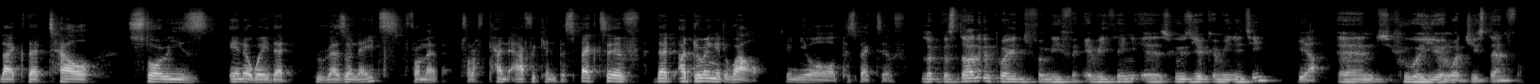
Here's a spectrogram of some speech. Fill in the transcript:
like that tell stories in a way that resonates from a sort of pan African perspective, that are doing it well in your perspective? Look, the starting point for me for everything is who's your community? Yeah. And who are you and what do you stand for?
